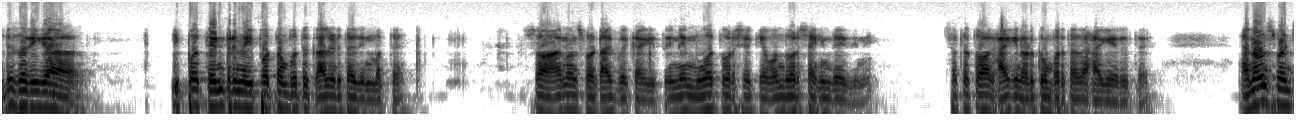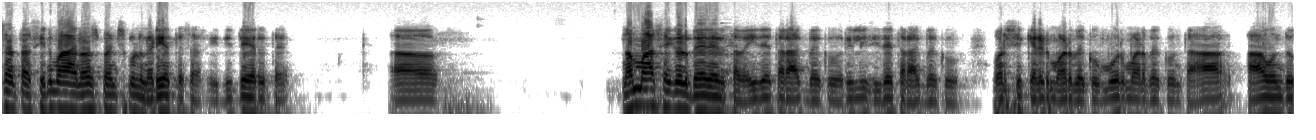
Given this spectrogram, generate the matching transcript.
ಅದೇ ಸರ್, ಈಗ ಇಪ್ಪತ್ತೆಂಟರಿಂದ ಇಪ್ಪತ್ತೊಂಬತ್ತು ಕಾಲಿಡ್ತಾ ಇದ್ದೀನಿ ಮತ್ತೆ. ಸೊ ಅನೌನ್ಸ್ಮೆಂಟ್ ಆಗಬೇಕಾಗಿತ್ತು. ಇನ್ನೇನು ಮೂವತ್ತು ವರ್ಷಕ್ಕೆ, ಒಂದು ವರ್ಷ ಹಿಂದೆ ಇದ್ದೀನಿ. ಸತತವಾಗಿ ಹಾಗೆ ನಡ್ಕೊಂಡು ಬರ್ತದೆ ಹಾಗೆ ಇರುತ್ತೆ. ಅನೌನ್ಸ್ಮೆಂಟ್ಸ್ ಅಂತ, ಸಿನಿಮಾ ಅನೌನ್ಸ್ಮೆಂಟ್ಸ್ಗಳು ನಡೆಯುತ್ತೆ ಸರ್, ಇದ್ದಿದ್ದೇ ಇರುತ್ತೆ. ನಮ್ಮ ಆಸೆಗಳು ಬೇರೆ ಇರ್ತವೆ. ಇದೇ ಥರ ಆಗಬೇಕು ರಿಲೀಸ್ ಇದೇ ಥರ ಆಗಬೇಕು, ವರ್ಷಕ್ಕೆ ಎರಡು ಮಾಡಬೇಕು, ಮೂರು ಮಾಡಬೇಕು ಅಂತ ಆ ಆ ಒಂದು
